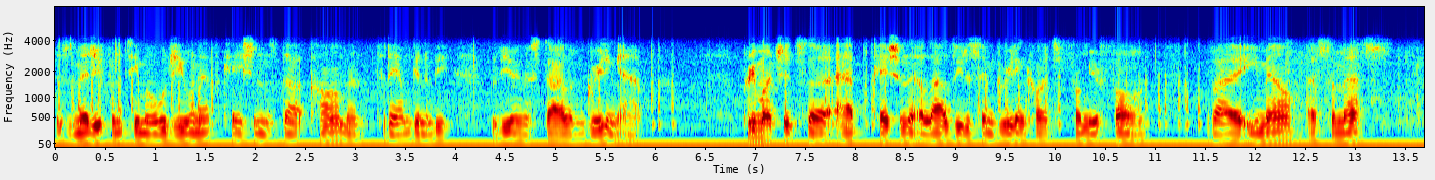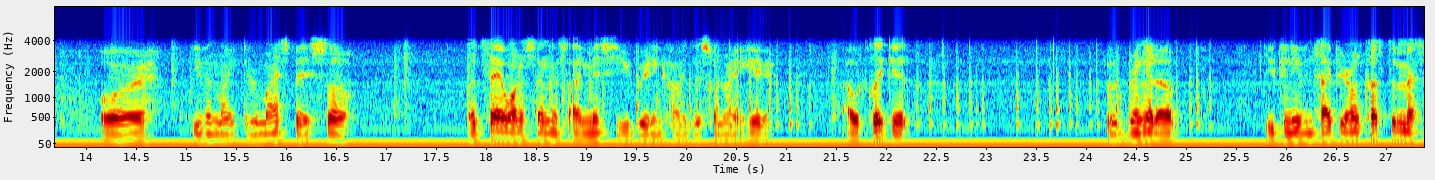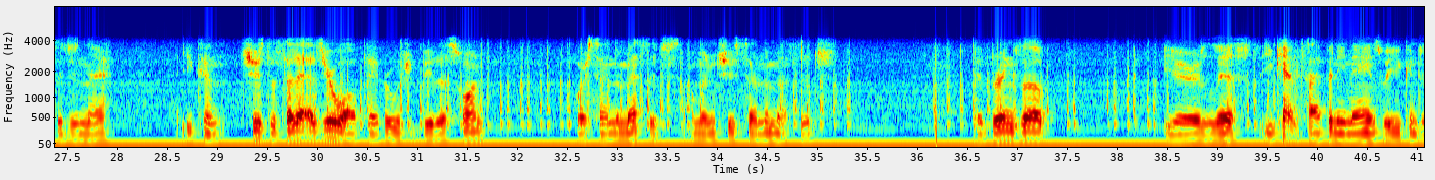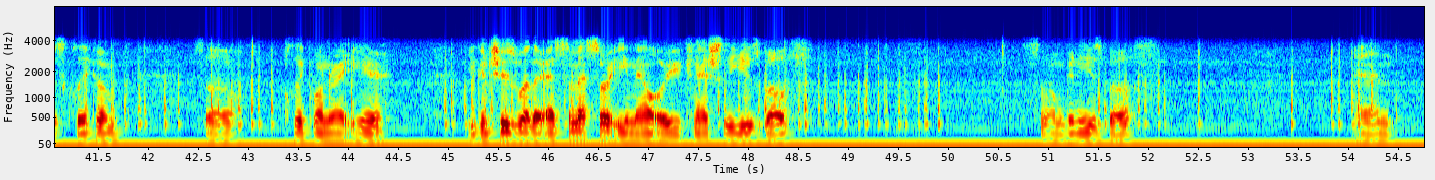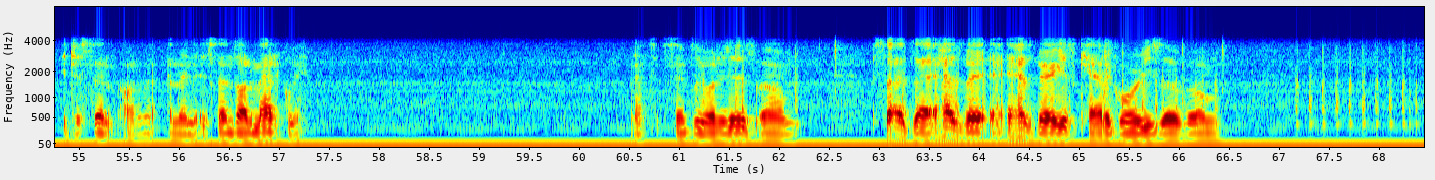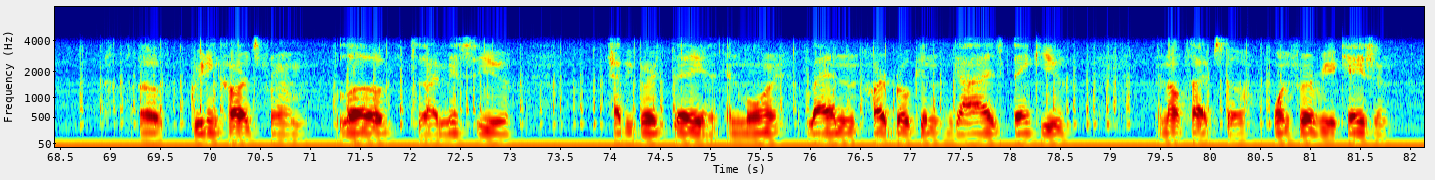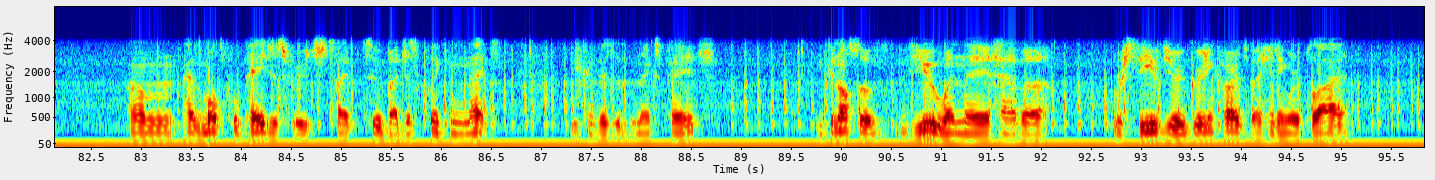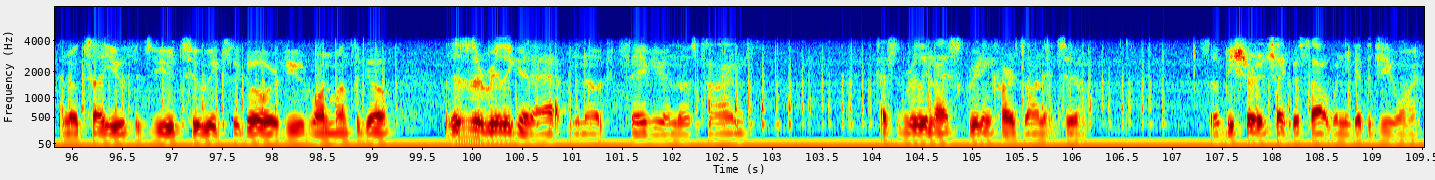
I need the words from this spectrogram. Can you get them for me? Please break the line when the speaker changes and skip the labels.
This is Meji from T-Mobile G1Applications.com and today I'm going to be reviewing the Stylem greeting app. Pretty much it's an application that allows you to send greeting cards from your phone via email, SMS, or even like through MySpace. So let's say I want to send this I miss you greeting card, this one right here. I would click it, it would bring it up. You can even type your own custom message in there you can choose to set it as your wallpaper, which would be this one, or send a message. I'm going to choose send a message. It brings up your list. You can't type any names, but you can just click them. So, click one right here. You can choose whether SMS or email, or you can actually use both. So I'm going to use both. And it just sent automatic, and then it sends automatically. That's simply what it is. Um, besides that, it has it has various categories of um, of greeting cards from love to I miss you, happy birthday, and, and more. Latin, heartbroken, guys, thank you, and all types. So one for every occasion. Um, has multiple pages for each type too. By just clicking next, you can visit the next page. You can also view when they have uh, received your greeting cards by hitting reply. And it'll tell you if it's viewed two weeks ago or viewed one month ago. But this is a really good app, you know, it could save you in those times. Has some really nice greeting cards on it too. So be sure to check this out when you get the G1.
